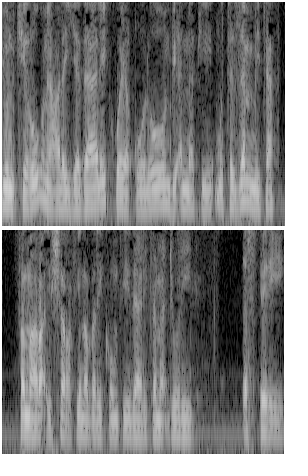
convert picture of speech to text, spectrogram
ينكرون علي ذلك ويقولون بأنك متزمتة فما رأي الشرع في نظركم في ذلك مأجورين اصبري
